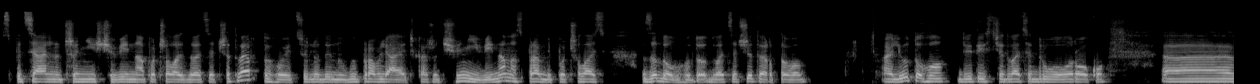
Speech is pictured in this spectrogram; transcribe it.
спеціально чи ні, що війна почалась 24-го, і цю людину виправляють, кажуть, що ні, війна насправді почалась задовго до 24 лютого 2022 року. Е,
